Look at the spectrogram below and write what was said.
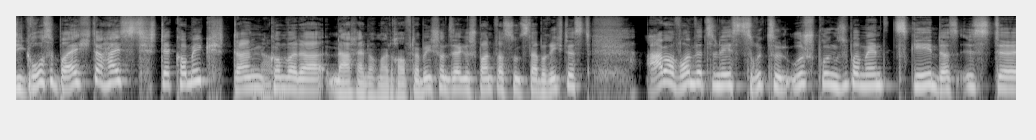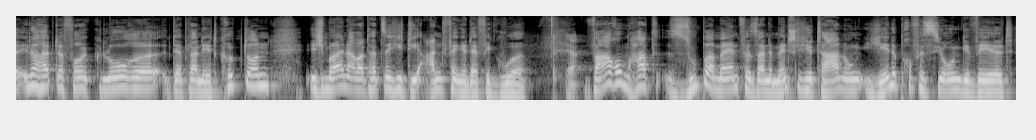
Die große Beichte heißt der Comic. Dann genau. kommen wir da nachher noch mal drauf. Da bin ich schon sehr gespannt, was du uns da berichtest. Aber wollen wir zunächst zurück zu den Ursprüngen Supermans gehen. Das ist äh, innerhalb der Folklore der Planet Krypton. Ich meine aber tatsächlich die Anfänge der Figur. Ja. Warum hat Superman für seine menschliche Tarnung jene Profession gewählt,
